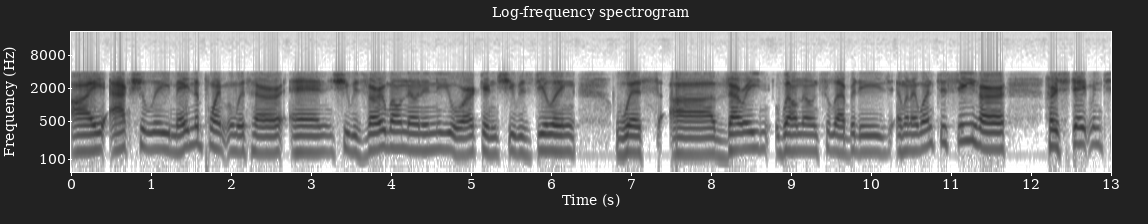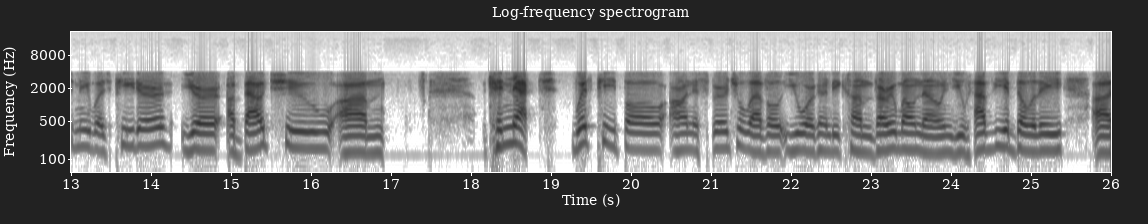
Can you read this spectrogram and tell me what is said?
I actually made an appointment with her and she was very well known in New York and she was dealing with uh, very well known celebrities. And when I went to see her, her statement to me was Peter, you're about to um, connect with people on a spiritual level, you are going to become very well known. You have the ability uh,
